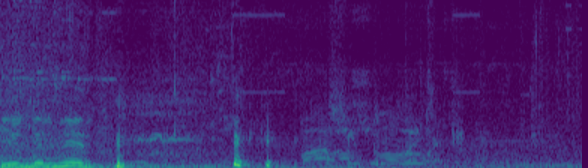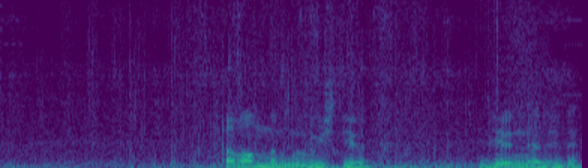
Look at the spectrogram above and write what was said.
Birdir bir. Tamamdır mı bu iş diyor. Diğerin neredeydi?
